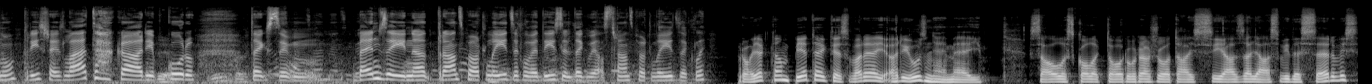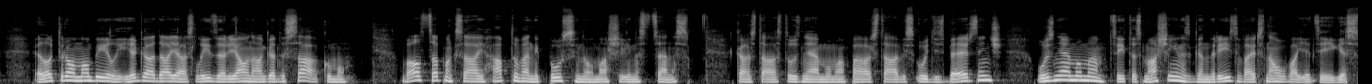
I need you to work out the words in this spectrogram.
nu, trīsreiz lētāk kā ar jebkuru teiksim, benzīna transporta līdzekli vai dīzeļdegvielas transporta līdzekli. Projektam pieteikties varēja arī uzņēmēji. Saules kolektoru ražotājs Sijā Zaļās vides servis elektromobīli iegādājās līdz ar jaunā gada sākumu. Valsts apmaksāja aptuveni pusi no mašīnas cenas. Kā stāsta uzņēmuma pārstāvis Uģis Bērziņš, uzņēmumam citas mašīnas gandrīz vairs nav vajadzīgas.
